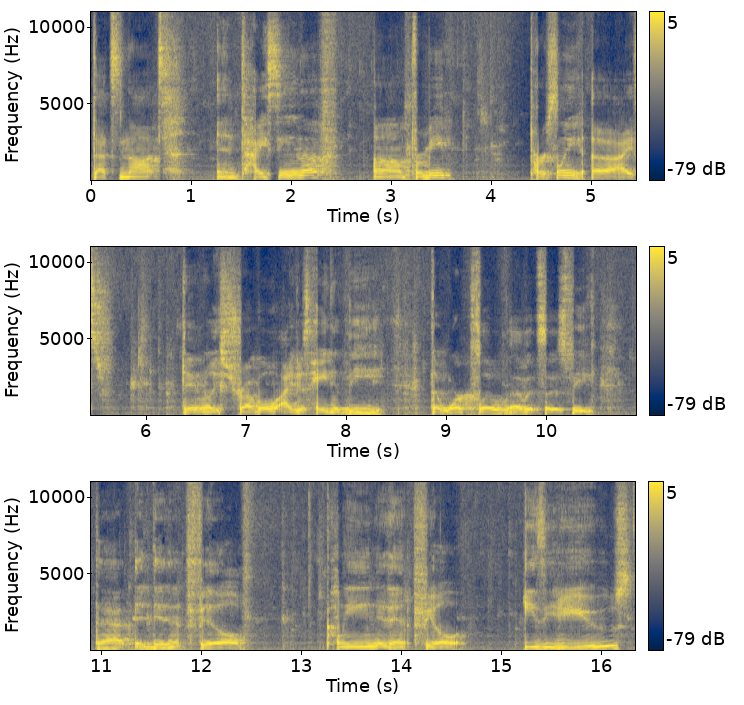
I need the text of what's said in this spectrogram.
that's not enticing enough um, for me personally. Uh, I didn't really struggle. I just hated the the workflow of it, so to speak. That it didn't feel clean. It didn't feel easy to use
